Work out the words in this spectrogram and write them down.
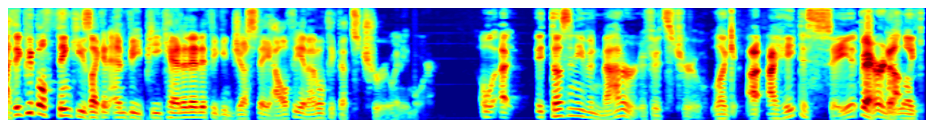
I think people think he's like an MVP candidate if he can just stay healthy, and I don't think that's true anymore. Oh, I, it doesn't even matter if it's true. Like I, I hate to say it, Fair but enough. like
